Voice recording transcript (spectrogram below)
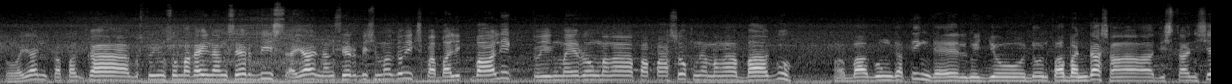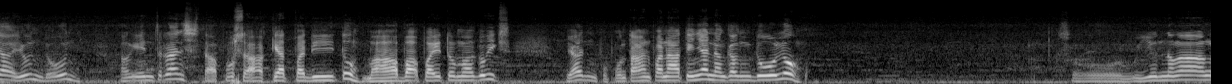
So ayan, kapag ka gusto yung sumakay ng service, ayan, ang service mga gawiks, pabalik-balik tuwing mayroong mga papasok na mga bago, mga bagong dating dahil medyo doon pabanda sa distansya, yun doon ang entrance tapos aakyat pa dito mahaba pa ito mga gawiks yan pupuntahan pa natin yan hanggang dulo so yun na nga ang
